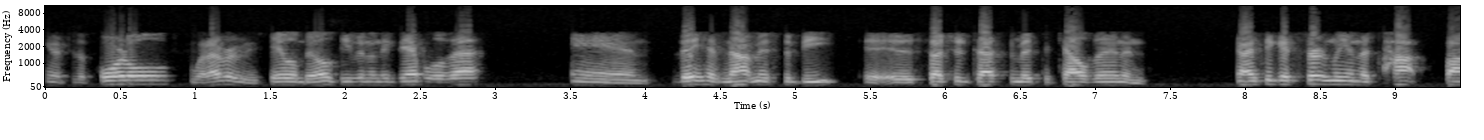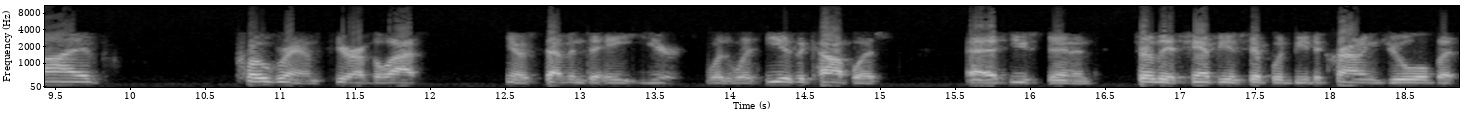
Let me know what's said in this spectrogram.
you know to the portal, whatever. I mean, Caleb Mills even an example of that, and they have not missed a beat. It is such a testament to Kelvin, and I think it's certainly in the top five programs here of the last you know seven to eight years. What what he has accomplished at Houston, and certainly a championship would be the crowning jewel, but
